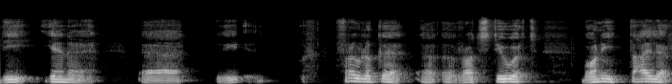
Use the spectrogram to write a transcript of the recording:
die ene uh, die vrouwelike uh, Rod Stewart, Bonnie Tyler.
